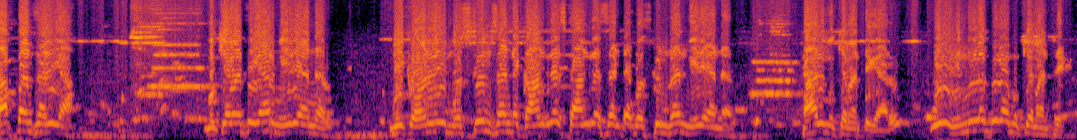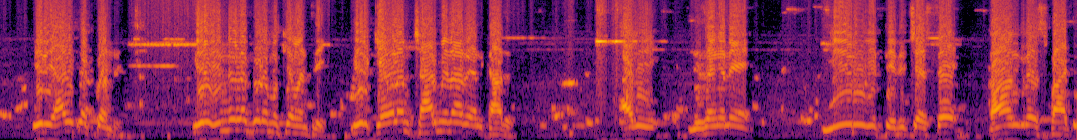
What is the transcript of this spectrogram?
తప్పనిసరిగా. ముఖ్యమంత్రి గారు మీరే అన్నారు. మీకు ఓన్లీ ముస్లిమ్స్ అంటే కాంగ్రెస్ కాంగ్రెస్ అంటే ముస్లిమ్స్ అని మీరే అన్నారు. కాదు ముఖ్యమంత్రి గారు. మీరు హిందువులకు కూడా ముఖ్యమంత్రి. మీరు యాది పెట్టుకోండి. మీరు హిందువులకు కూడా ముఖ్యమంత్రి. మీరు కేవలం చార్మినార్ అని కాదు. అది నిజంగానే మీరు ఇది చేస్తే కాంగ్రెస్ పార్టీ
